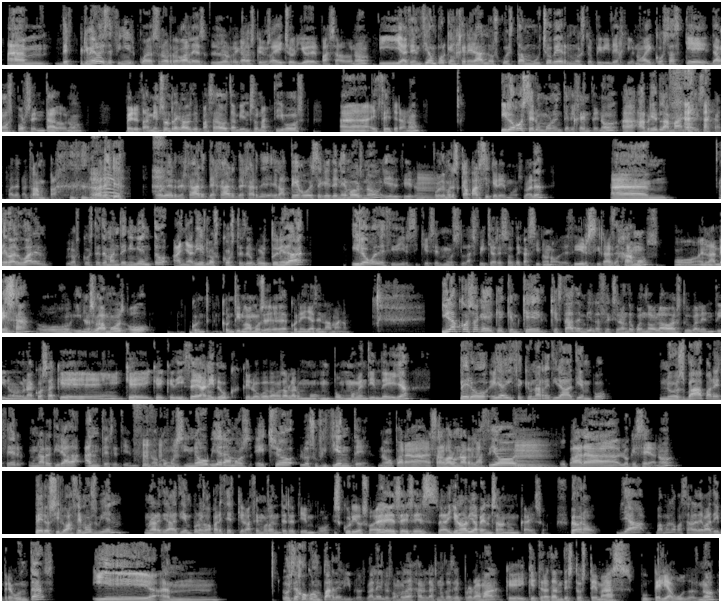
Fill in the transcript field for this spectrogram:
Am, de- primero es definir cuáles son los regalos, los regalos que nos ha hecho el yo del pasado, ¿no? Y atención porque en general nos cuesta mucho ver nuestro privilegio, ¿no? Hay cosas que damos por sentado, ¿no? Pero también son regalos del pasado, también son activos, ah, etcétera, ¿no? Y luego ser un mono inteligente, ¿no? Abrir la mano y sacarla de la trampa, ¿vale? Joder, dejar, dejar, dejar de- el apego ese que tenemos, ¿no? Y decir, Mm. podemos escapar si queremos, ¿vale? Evaluar el- los costes de mantenimiento, añadir los costes de oportunidad y luego decidir si queremos las fichas esas de casino o no. Decidir si las dejamos o en la mesa o, y nos vamos o con- continuamos eh, con ellas en la mano. Y una cosa que, que, que, estaba también reflexionando cuando hablabas tú, Valentino, una cosa que, dice Annie Duke, que luego vamos a hablar un momentín de ella, pero ella dice que una retirada a tiempo nos va a parecer una retirada antes de tiempo, ¿no? Como si no hubiéramos hecho lo suficiente, ¿no? Para salvar una relación Mm. o para lo que sea, ¿no? Pero si lo hacemos bien, una retirada de tiempo nos va a parecer que lo hacemos antes de tiempo. Es curioso, ¿eh? Yo no había pensado nunca eso. Pero bueno, ya vamos a pasar a debate y preguntas. Y os dejo con un par de libros, ¿vale? Los vamos a dejar en las notas del programa que, tratan de estos temas peliagudos, ¿no?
